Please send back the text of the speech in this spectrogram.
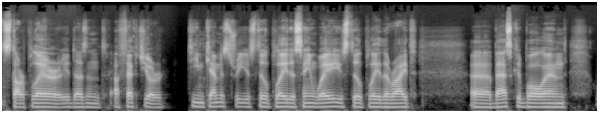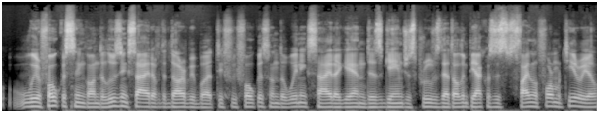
star player, it doesn't affect your team chemistry. You still play the same way. You still play the right. Uh, basketball and we're focusing on the losing side of the derby but if we focus on the winning side again this game just proves that olympiacos is final four material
